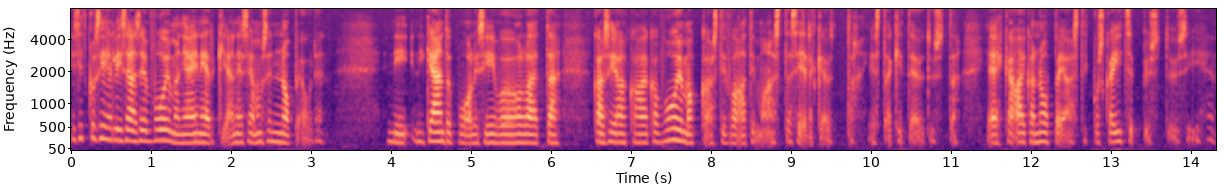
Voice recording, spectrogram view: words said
Ja sitten kun siihen lisää sen voiman ja energian ja semmoisen nopeuden, niin, niin kääntöpuoli siinä voi olla, että kasi alkaa aika voimakkaasti vaatimaan sitä selkeyttä ja sitä kiteytystä. Ja ehkä aika nopeasti, koska itse pystyy siihen.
